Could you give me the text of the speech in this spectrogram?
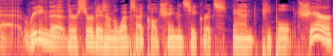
uh, reading the their surveys on the website called Shame and Secrets, and people share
